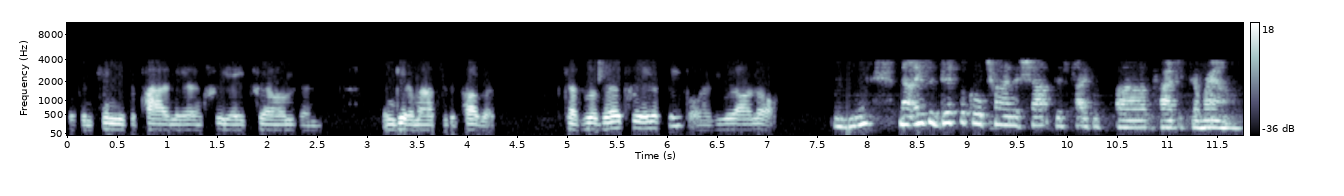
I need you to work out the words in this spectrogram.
to continue to pioneer and create films and and get them out to the public, because we're very creative people, as you all know. Mm-hmm. Now, is it difficult trying to shop this type of uh, project around?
